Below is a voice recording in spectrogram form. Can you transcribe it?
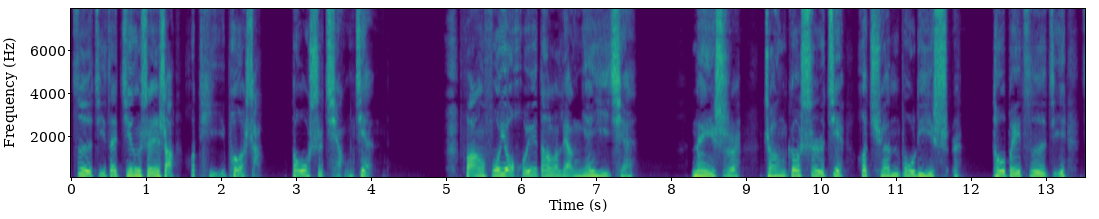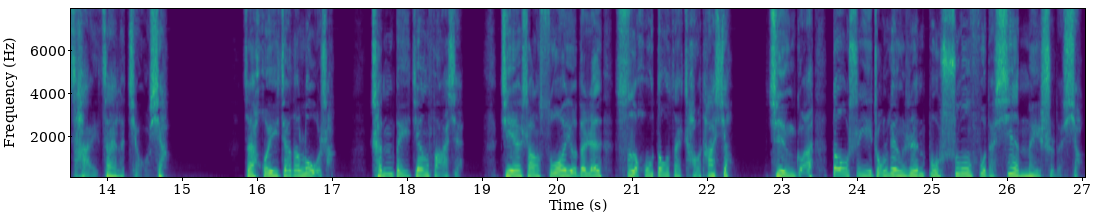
自己在精神上和体魄上都是强健的，仿佛又回到了两年以前。那时，整个世界和全部历史都被自己踩在了脚下。在回家的路上。陈北江发现，街上所有的人似乎都在朝他笑，尽管都是一种令人不舒服的献媚式的笑，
